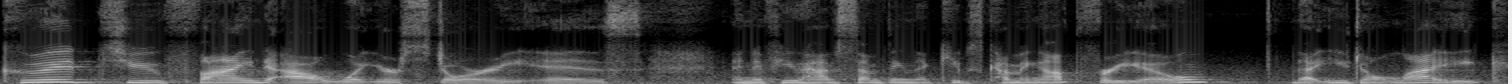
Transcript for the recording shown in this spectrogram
good to find out what your story is. And if you have something that keeps coming up for you that you don't like,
